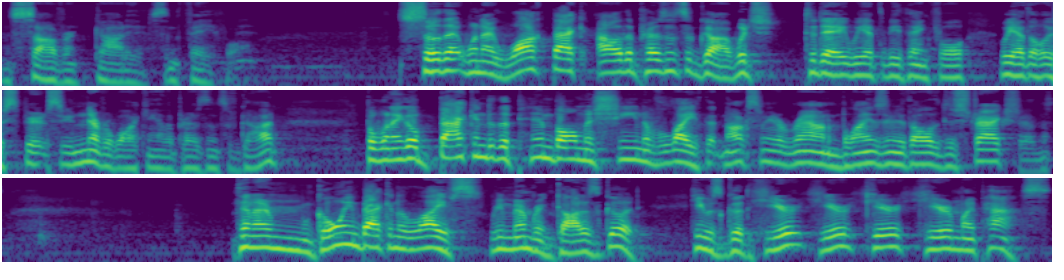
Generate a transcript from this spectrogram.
and sovereign God is and faithful. So that when I walk back out of the presence of God, which today we have to be thankful we have the Holy Spirit, so you're never walking out of the presence of God. But when I go back into the pinball machine of life that knocks me around and blinds me with all the distractions, then I'm going back into life remembering God is good. He was good here, here, here, here in my past.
